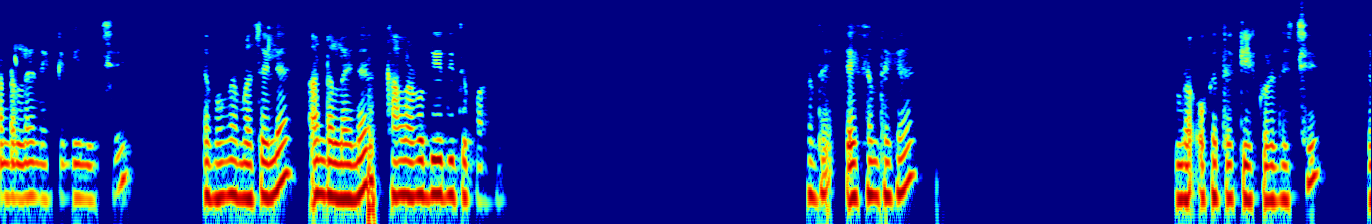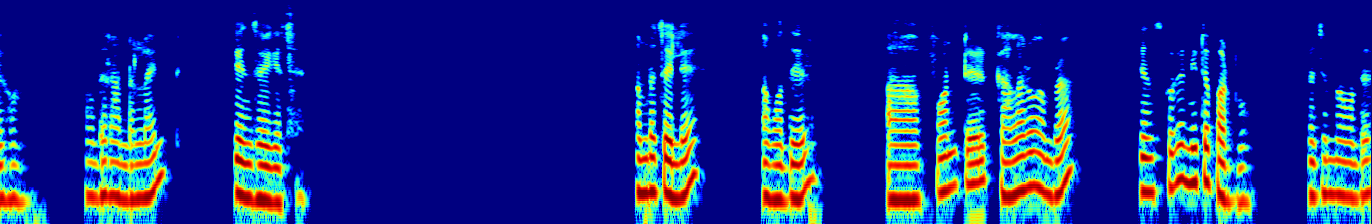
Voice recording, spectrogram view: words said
আন্ডারলাইন একটি দিয়ে নিচ্ছি। এবং আমরা চাইলে আন্ডারলাইনের কালারও দিয়ে দিতে পারব। এখান থেকে আমরা ওকেতে ক্লিক করে দিচ্ছি। দেখুন, আমাদের আন্ডারলাইন চেঞ্জ হয়ে গেছে। আমরা চাইলে আমাদের ফন্টের কালারও আমরা চেঞ্জ করে নিতে পারব। এর জন্য আমাদের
